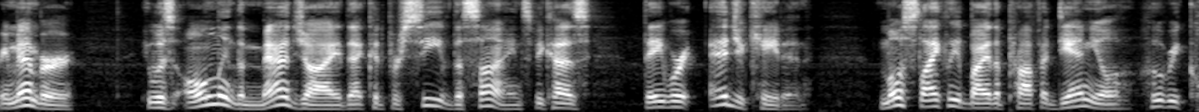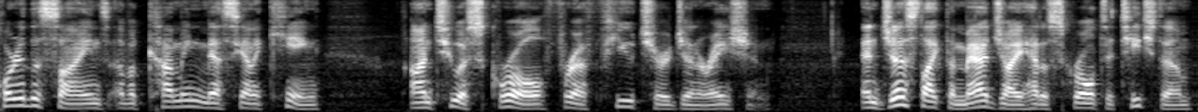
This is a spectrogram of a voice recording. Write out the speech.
Remember, it was only the Magi that could perceive the signs because they were educated, most likely by the prophet Daniel, who recorded the signs of a coming messianic king onto a scroll for a future generation. And just like the Magi had a scroll to teach them,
